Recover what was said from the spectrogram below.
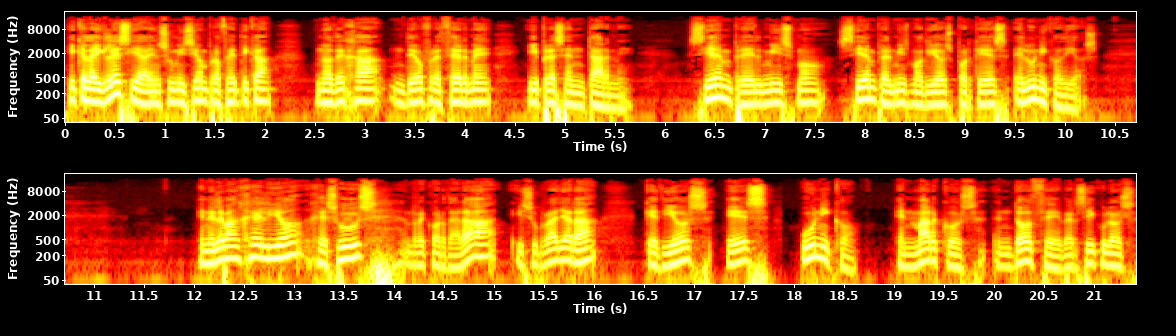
y que la Iglesia, en su misión profética, no deja de ofrecerme y presentarme. Siempre el mismo, siempre el mismo Dios, porque es el único Dios. En el Evangelio Jesús recordará y subrayará que Dios es único. En Marcos 12 versículos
